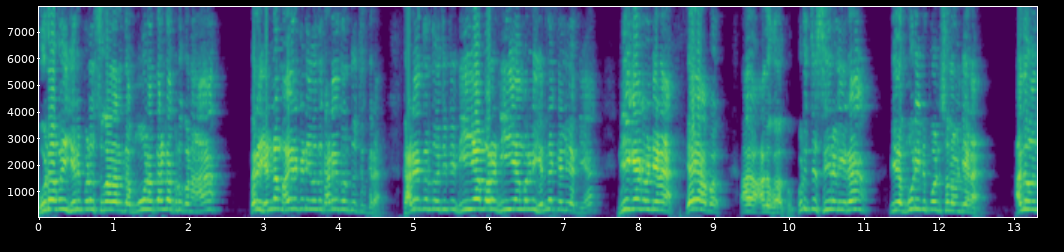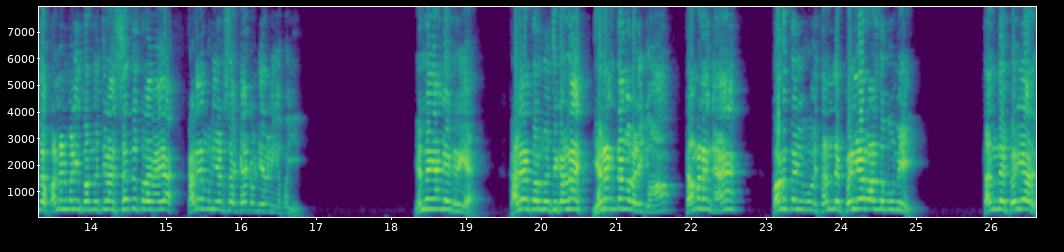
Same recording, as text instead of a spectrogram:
உணவு இருப்பிடம் சுகாதாரம் இந்த மூணை தாண்டா கொடுக்கணும். வேற என்ன மயிருக்கு வந்து கடையை திறந்து வச்சிருக்கிற? கடையை திறந்து வச்சுட்டு நீ ஏன் போற நீ ஏன் என்ன கேள்வி கேட்கிய நீ கேட்க வேண்டியன. ஏய் அப்ப, அது குடிச்சு சீரழிகிறேன் நீ மூடிட்டு போன்னு சொல்ல வேண்டியன. அது வந்து பன்னெண்டு மணிக்கு திறந்து வச்சு நான் செத்து தொலைவையா கடையை முடியாது சார் கேட்க வேண்டியன நீங்கள் போய். என்ன ஏன் கேட்குறீங்க? கடையை திறந்து வச்சுக்கான எனக்கு தாங்க வலிக்கும். தமிழங்க பகுத்தறி பூமி தந்தை பெரியார் வாழ்ந்த பூமி. தந்தை பெரியார்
